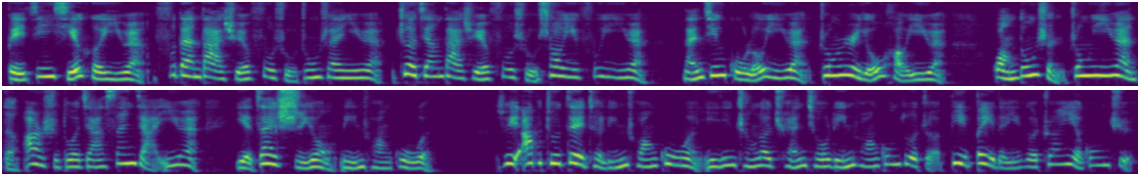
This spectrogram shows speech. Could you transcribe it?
北京协和医院、复旦大学附属中山医院、浙江大学附属邵逸夫医院、南京鼓楼医院、中日友好医院、广东省中医院等二十多家三甲医院也在使用临床顾问。所以，up to date 临床顾问已经成了全球临床工作者必备的一个专业工具。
